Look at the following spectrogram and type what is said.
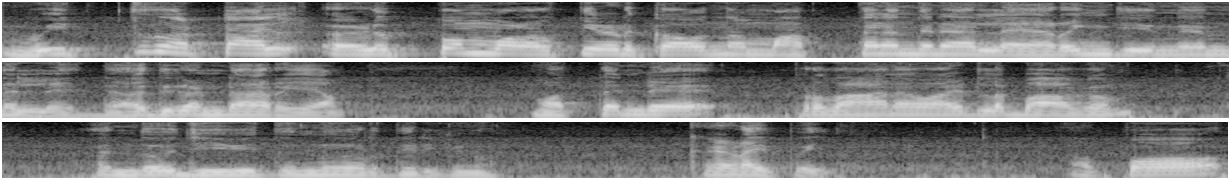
വിത്ത് നട്ടാൽ എളുപ്പം വളർത്തിയെടുക്കാവുന്ന മത്തൻ എന്തിനാ ലെയറിങ് ചെയ്യുന്നതെന്നല്ലേ? അത് കണ്ടാൽ അറിയാം. മത്തന്റെ പ്രധാനമായിട്ടുള്ള ഭാഗം എന്തോ ജീവിതത്തിൽ നിന്ന് വേർതിരിക്കുന്നു. കേടായിപ്പോയി. അപ്പോൾ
